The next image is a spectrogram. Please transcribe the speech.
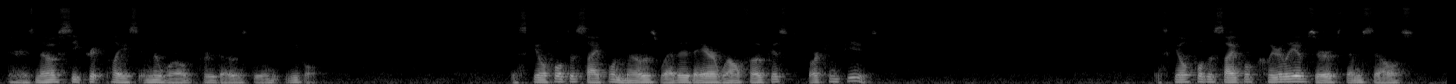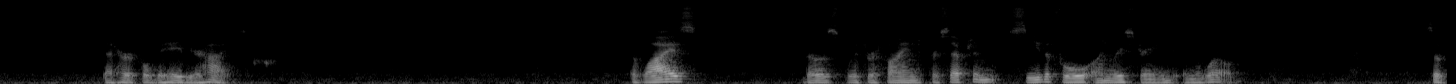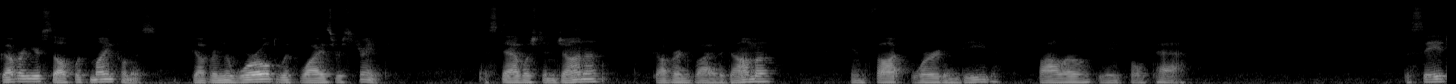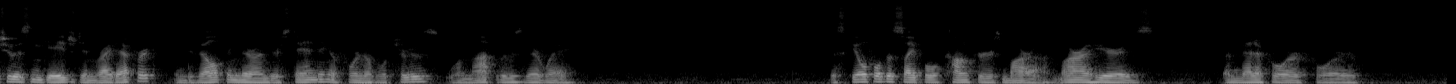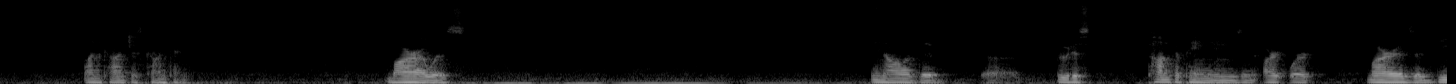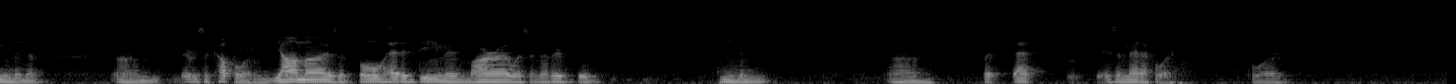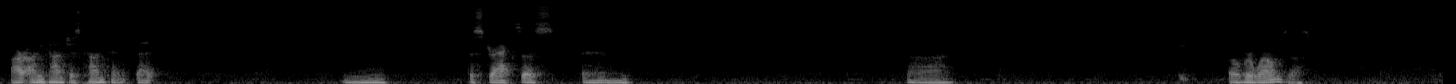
There is no secret place in the world for those doing evil. The skillful disciple knows whether they are well focused or confused. The skillful disciple clearly observes themselves that hurtful behavior hides. The wise, those with refined perception, see the fool unrestrained in the world. So govern yourself with mindfulness, govern the world with wise restraint. Established in jhana, governed by the Dhamma, in thought, word, and deed, follow the Eightfold Path. The sage who is engaged in right effort in developing their understanding of Four Noble Truths will not lose their way. The skillful disciple conquers Mara. Mara here is a metaphor for unconscious content. Mara was in all of the uh, Buddhist Thangka paintings and artwork. Mara is a demon. A, um, there was a couple of them. Yama is a bull-headed demon. Mara was another big demon um, but that is a metaphor for our unconscious content that mm, distracts us and uh, overwhelms us.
